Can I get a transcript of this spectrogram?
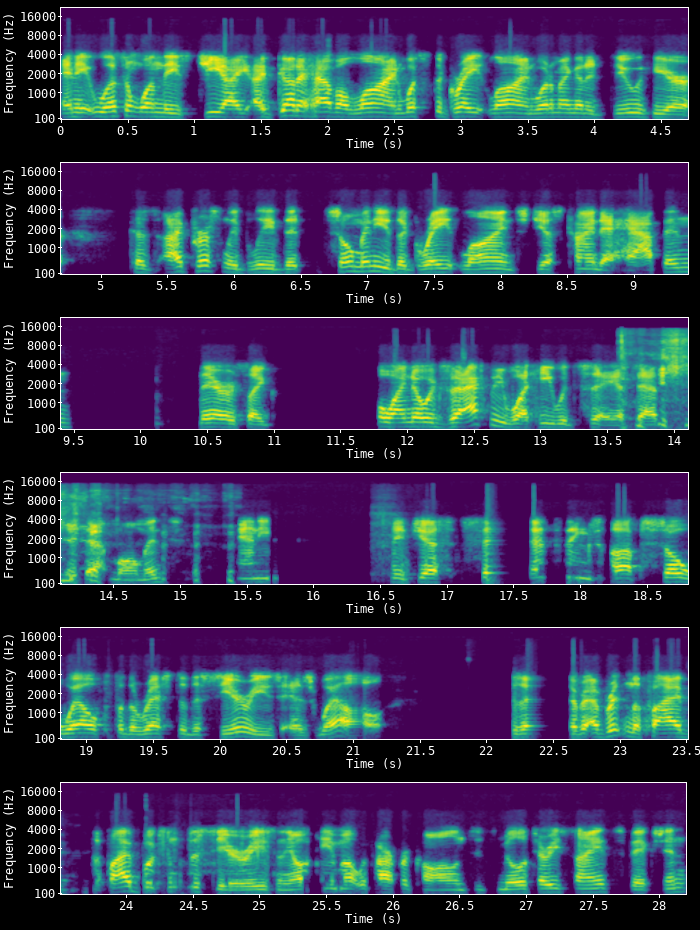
and it wasn't one of these, gee, I, I've got to have a line. What's the great line? What am I going to do here? Because I personally believe that so many of the great lines just kind of happen. There, it's like, oh, I know exactly what he would say at that yeah. at that moment, and he, it just sets sets things up so well for the rest of the series as well. I've, I've written the five the five books in the series, and they all came out with HarperCollins. It's military science fiction. Of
